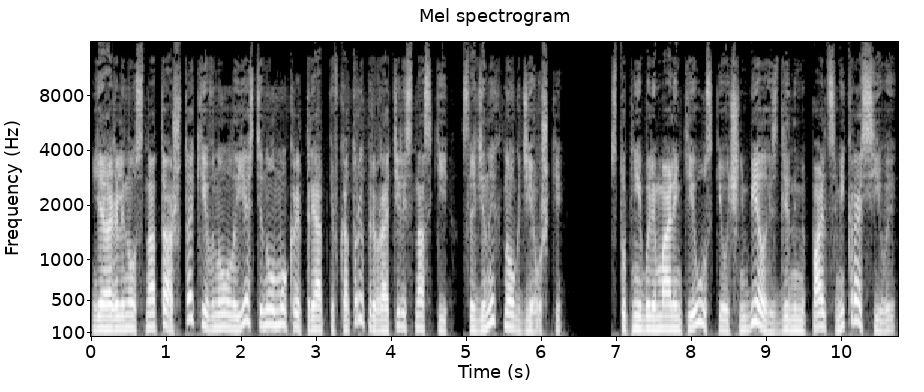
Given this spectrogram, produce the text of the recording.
Я оглянулся на Ташу, так и внул, и я стянул мокрые тряпки, в которые превратились носки, с ледяных ног девушки. Ступни были маленькие и узкие, очень белые, с длинными пальцами и красивые.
